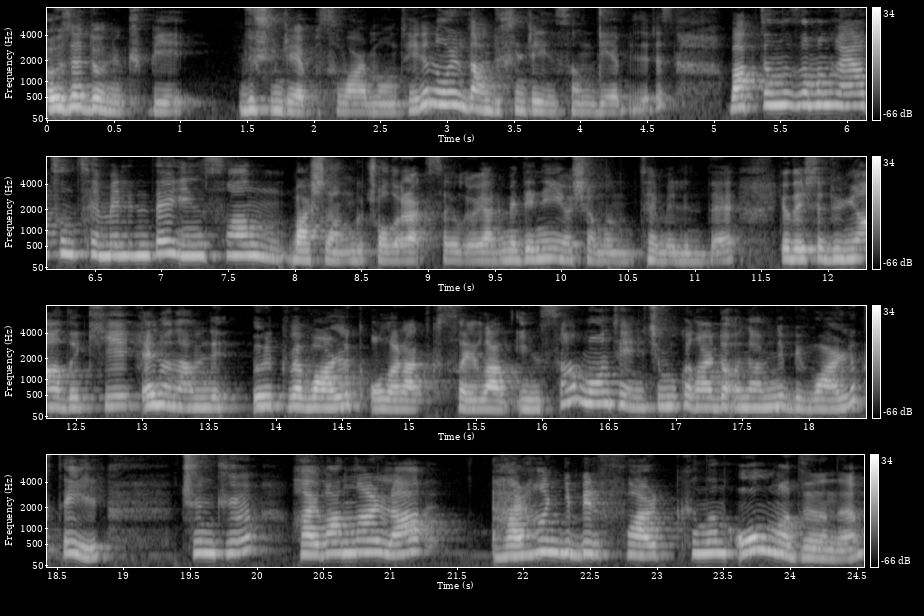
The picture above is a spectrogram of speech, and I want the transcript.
öze dönük bir düşünce yapısı var Montaigne'in. O yüzden düşünce insanı diyebiliriz. Baktığınız zaman hayatın temelinde insan başlangıç olarak sayılıyor. Yani medeni yaşamın temelinde ya da işte dünyadaki en önemli ırk ve varlık olarak sayılan insan Montaigne için bu kadar da önemli bir varlık değil. Çünkü hayvanlarla herhangi bir farkının olmadığını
